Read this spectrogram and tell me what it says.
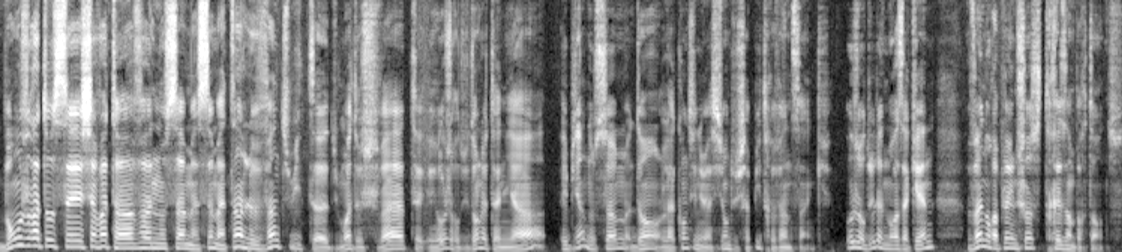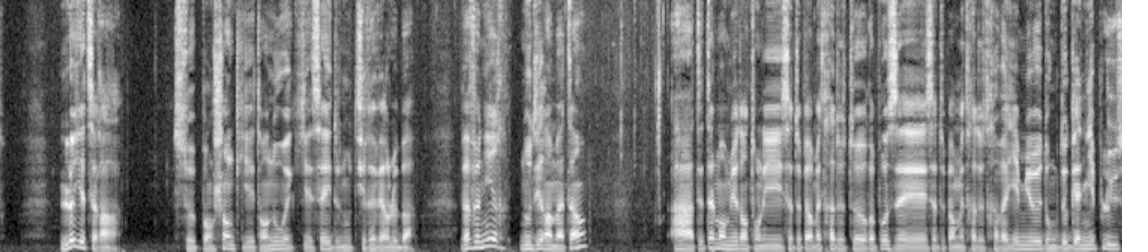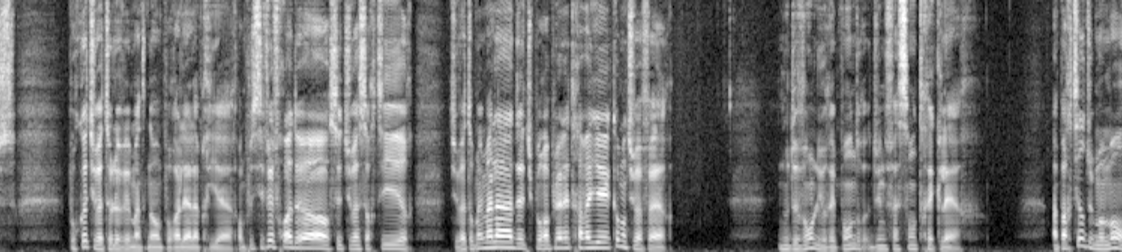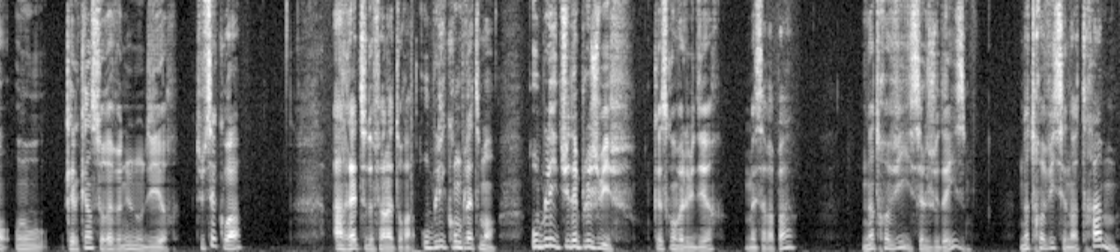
Bonjour à tous, c'est Shavuotov. Nous sommes ce matin le 28 du mois de Shvat et aujourd'hui dans le Tanya, eh bien nous sommes dans la continuation du chapitre 25. Aujourd'hui, l'Admorazaken va nous rappeler une chose très importante. Le Yetzerara, ce penchant qui est en nous et qui essaye de nous tirer vers le bas, va venir nous dire un matin ah, t'es tellement mieux dans ton lit, ça te permettra de te reposer, ça te permettra de travailler mieux, donc de gagner plus. Pourquoi tu vas te lever maintenant pour aller à la prière? En plus, il fait froid dehors, si tu vas sortir, tu vas tomber malade et tu pourras plus aller travailler. Comment tu vas faire? Nous devons lui répondre d'une façon très claire. À partir du moment où quelqu'un serait venu nous dire Tu sais quoi? Arrête de faire la Torah. Oublie complètement. Oublie, tu n'es plus juif qu'est-ce qu'on va lui dire? Mais ça va pas. Notre vie, c'est le judaïsme. Notre vie, c'est notre âme.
